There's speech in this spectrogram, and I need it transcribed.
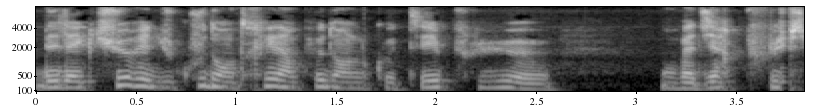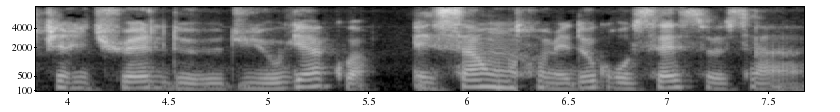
des lectures et du coup d'entrer un peu dans le côté plus euh, on va dire plus spirituel du yoga quoi. Et ça entre mes deux grossesses ça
